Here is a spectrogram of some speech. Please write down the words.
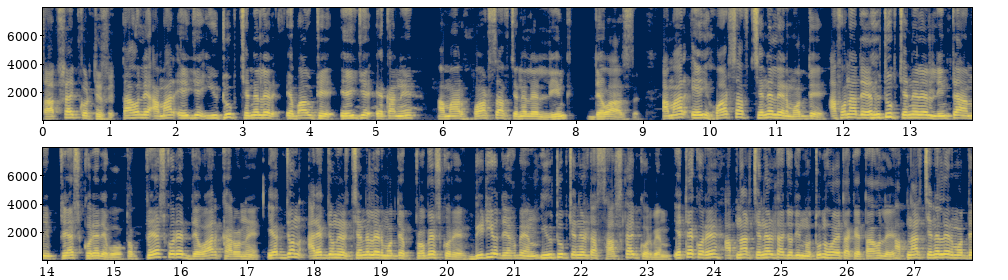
সাবস্ক্রাইব করতেছে, তাহলে আমার এই যে ইউটিউব চ্যানেলের অ্যাবাউটে এই যে এখানে আমার হোয়াটসঅ্যাপ চ্যানেলের লিংক দেওয়া আছে। আমার এই হোয়াটসঅ্যাপ চ্যানেলের মধ্যে আপনাদের ইউটিউব চ্যানেলের লিঙ্কটা আমি প্রেস করে দেব। তো প্রেস করে দেওয়ার কারণে একজন আরেকজনের চ্যানেলের মধ্যে প্রবেশ করে ভিডিও দেখবেন, ইউটিউব চ্যানেলটা সাবস্ক্রাইব করবেন। এতে করে আপনার চ্যানেলটা যদি নতুন হয়ে থাকে তাহলে আপনার চ্যানেলের মধ্যে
